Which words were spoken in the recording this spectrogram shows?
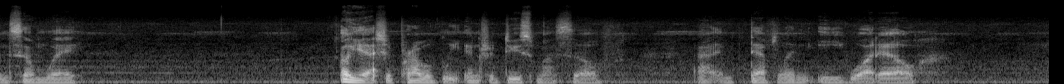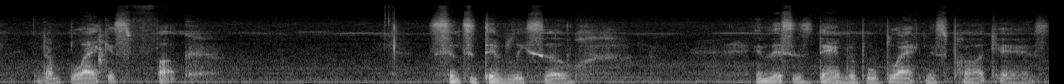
in some way. Oh, yeah, I should probably introduce myself. I am Devlin E. Waddell and I'm black as fuck. Sensitively so. And this is Damnable Blackness Podcast.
